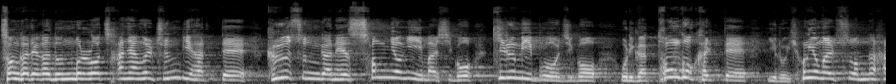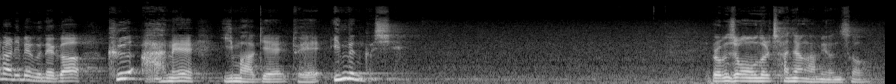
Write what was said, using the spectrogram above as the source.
성가대가 눈물로 찬양을 준비할 때 그 순간에 성령이 임하시고 기름이 부어지고 우리가 통곡할 때 이루 형용할 수 없는 하나님의 은혜가 그 안에 임하게 돼 있는 것이에요. 여러분 저 오늘 찬양하면서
